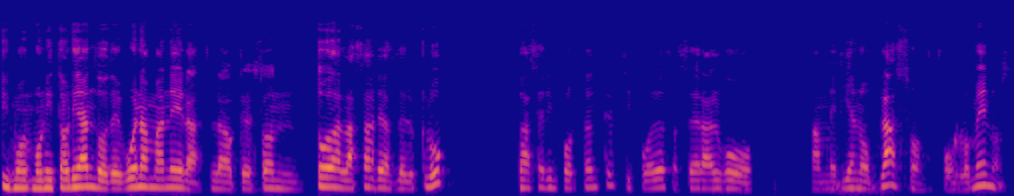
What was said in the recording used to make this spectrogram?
y monitoreando de buena manera lo que son todas las áreas del club, va a ser importante si puedes hacer algo a mediano plazo, por lo menos.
